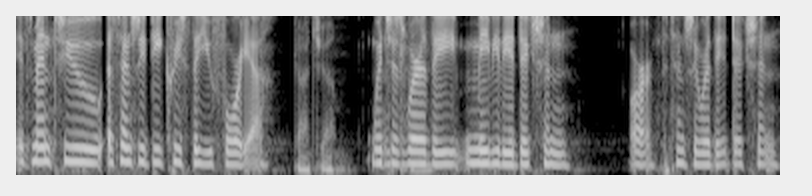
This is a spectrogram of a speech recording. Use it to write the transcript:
It's meant to essentially decrease the euphoria, gotcha. which is where the maybe the addiction, or potentially where the addiction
